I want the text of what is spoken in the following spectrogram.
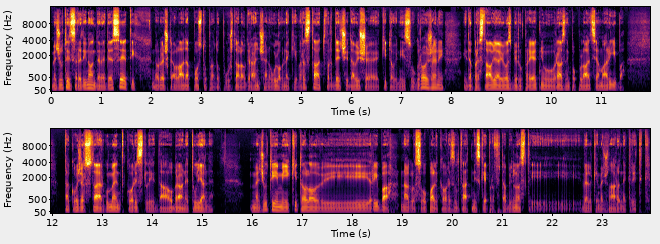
Međutim, sredinom 90-ih norveška je vlada postupno dopuštala ograničen ulov nekih vrsta, tvrdeći da više kitovi nisu ugroženi i da predstavljaju ozbiru prijetnju raznim populacijama riba. Također su taj argument koristili da obrane tuljane. Međutim, i kitolovi i riba naglo su opali kao rezultat niske profitabilnosti i velike međunarodne kritike.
